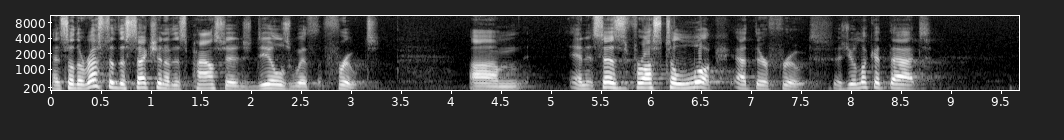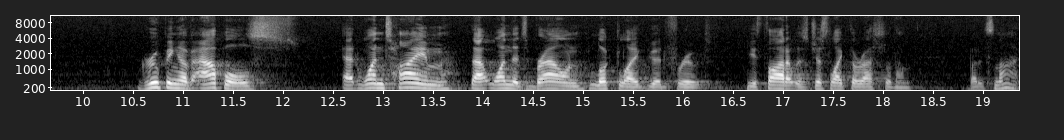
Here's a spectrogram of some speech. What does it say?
And so the rest of the section of this passage deals with fruit. Um, and it says for us to look at their fruit. As you look at that grouping of apples, at one time, that one that's brown looked like good fruit. You thought it was just like the rest of them, but it's not.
